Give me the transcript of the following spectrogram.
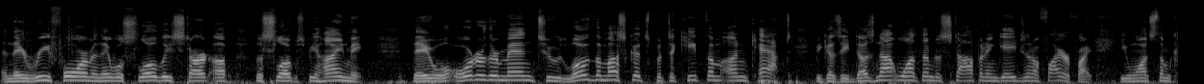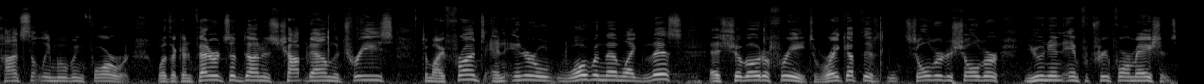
and they reform, and they will slowly start up the behind me. They will order their men to load the muskets, but to keep them uncapped because he does not want them to stop and engage in a firefight. He wants them constantly moving forward. What the Confederates have done is chop down the trees to my front and interwoven them like this as chevaux frise to break up the shoulder to shoulder Union infantry formations.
